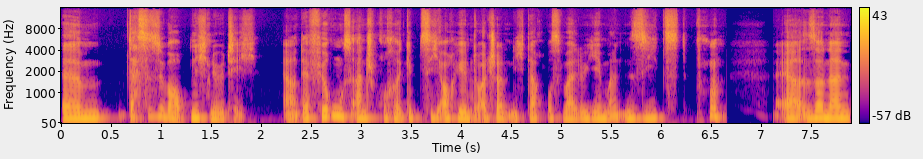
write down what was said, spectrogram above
Ähm, das ist überhaupt nicht nötig. Ja, der Führungsanspruch ergibt sich auch hier in Deutschland nicht daraus, weil du jemanden siehst, ja, sondern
